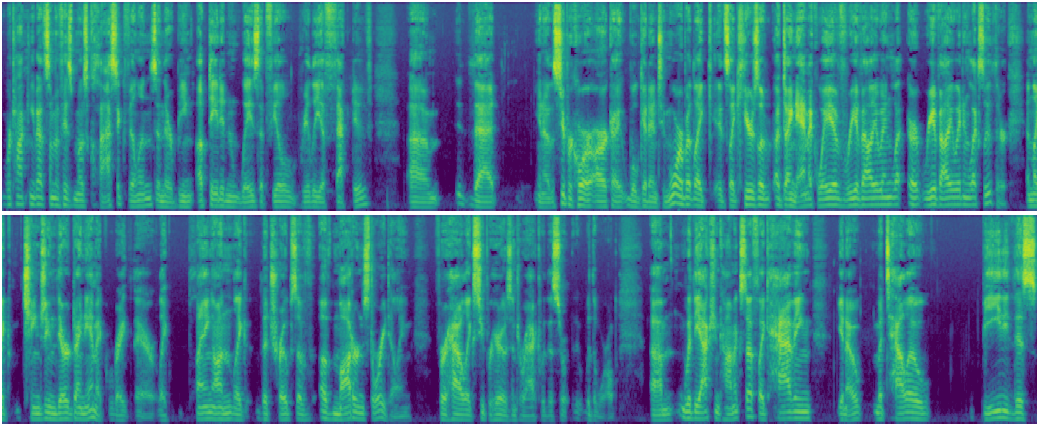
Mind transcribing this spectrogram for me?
we're talking about some of his most classic villains, and they're being updated in ways that feel really effective. Um, that you know the Supercorp arc I will get into more, but like it's like here's a, a dynamic way of reevaluating Le- reevaluating Lex Luthor and like changing their dynamic right there, like playing on like the tropes of of modern storytelling for how like superheroes interact with this with the world. Um, with the action comic stuff, like having you know Metallo be this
